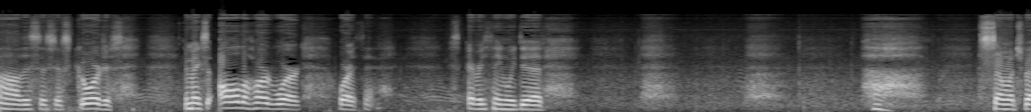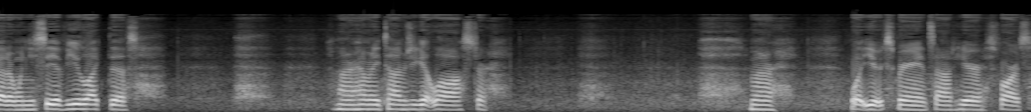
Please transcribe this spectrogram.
Oh, this is just gorgeous. It makes all the hard work worth it. It's everything we did. so much better when you see a view like this. No matter how many times you get lost or no matter what you experience out here as far as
